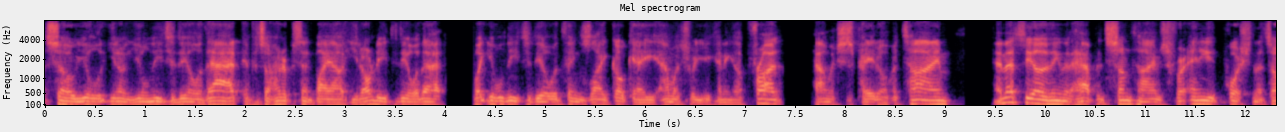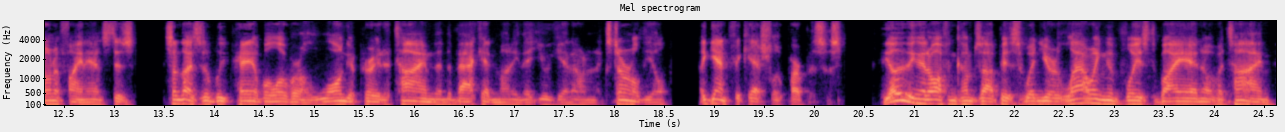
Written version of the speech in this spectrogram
So you'll you know you'll need to deal with that. If it's 100% buyout, you don't need to deal with that, but you'll need to deal with things like okay, how much are you getting up front? How much is paid over time? And that's the other thing that happens sometimes for any portion that's owner financed is sometimes it'll be payable over a longer period of time than the back end money that you get on an external deal, again, for cash flow purposes. The other thing that often comes up is when you're allowing employees to buy in over time,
